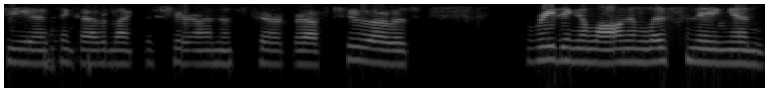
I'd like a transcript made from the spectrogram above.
C. I think I would like to share on this paragraph too. I was reading along and listening, and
